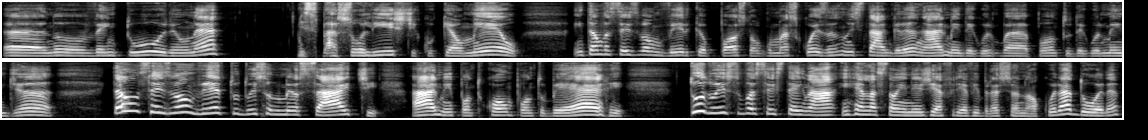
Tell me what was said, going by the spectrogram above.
uh, no Venturium, né? Espaço Holístico, que é o meu. Então, vocês vão ver que eu posto algumas coisas no Instagram, armendegourmandian. Então, vocês vão ver tudo isso no meu site, armen.com.br. Tudo isso vocês têm lá em relação à energia fria vibracional curadora.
